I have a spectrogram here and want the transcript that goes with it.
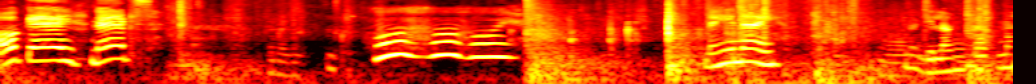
Okay, next. Huh, huh, huy. Nahinay. Nagilangkat na.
